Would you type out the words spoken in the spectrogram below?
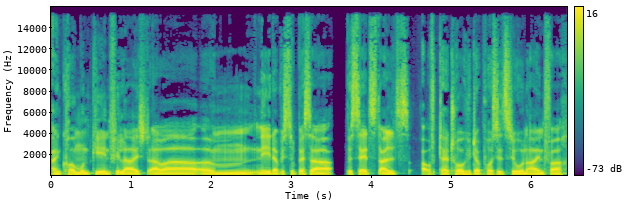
ein Kommen und Gehen vielleicht, aber ähm, nee, da bist du besser besetzt als auf der Torhüterposition einfach.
